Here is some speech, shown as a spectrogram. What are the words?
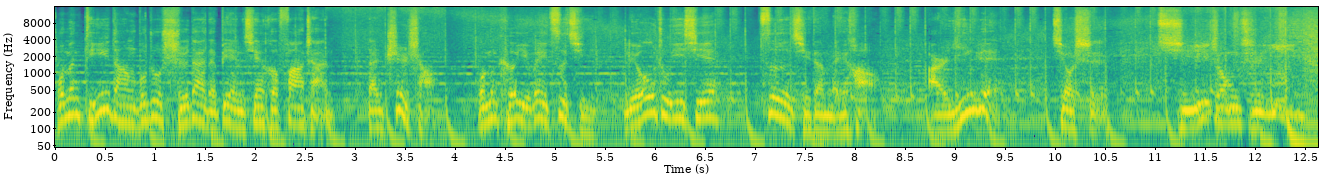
我们抵挡不住时代的变迁和发展，但至少我们可以为自己留住一些自己的美好，而音乐就是其中之一。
